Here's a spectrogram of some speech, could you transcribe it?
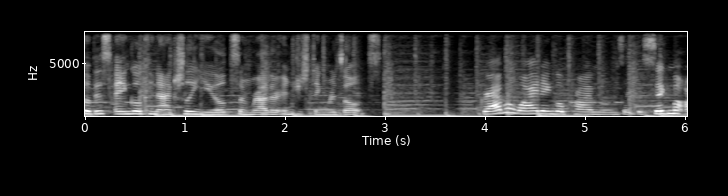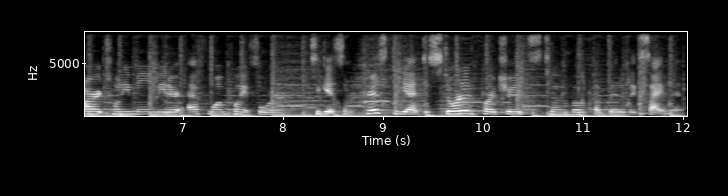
so this angle can actually yield some rather interesting results. Grab a wide-angle prime lens like the Sigma Art 20mm f1.4 to get some crisp yet distorted portraits to invoke a bit of excitement.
